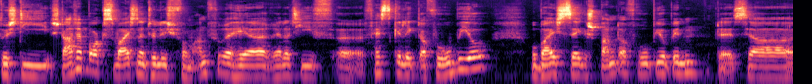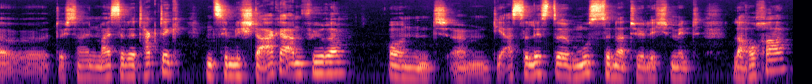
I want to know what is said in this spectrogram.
Durch die Starterbox war ich natürlich vom Anführer her relativ äh, festgelegt auf Rubio, wobei ich sehr gespannt auf Rubio bin. Der ist ja äh, durch seinen Meister der Taktik ein ziemlich starker Anführer. Und ähm, die erste Liste musste natürlich mit La Hoja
